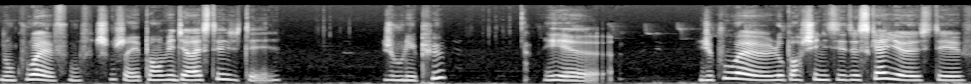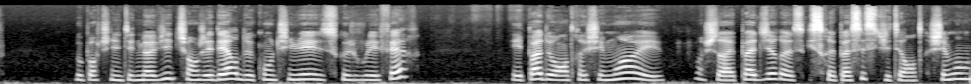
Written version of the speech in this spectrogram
donc ouais, j'avais pas envie d'y rester. J'étais, je voulais plus. Et du coup, l'opportunité de Sky, c'était l'opportunité de ma vie de changer d'air, de continuer ce que je voulais faire et pas de rentrer chez moi. Et moi, je saurais pas dire ce qui serait passé si j'étais rentrée chez moi.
